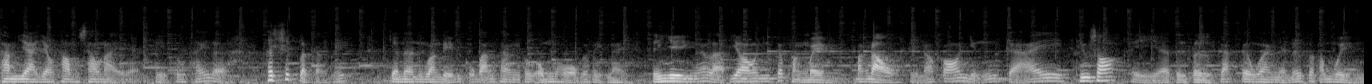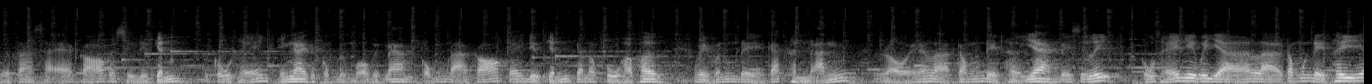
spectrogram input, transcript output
tham gia giao thông sau này thì tôi thấy là hết sức là cần thiết cho nên quan điểm của bản thân tôi ủng hộ cái việc này. Tuy nhiên là do những cái phần mềm ban đầu thì nó có những cái thiếu sót thì à, từ từ các cơ quan nhà nước có thẩm quyền người ta sẽ có cái sự điều chỉnh. Cụ thể, hiện nay thì cục đường bộ việt nam cũng đã có cái điều chỉnh cho nó phù hợp hơn về vấn đề các hình ảnh, rồi là trong vấn đề thời gian để xử lý cụ thể như bây giờ là trong vấn đề thi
